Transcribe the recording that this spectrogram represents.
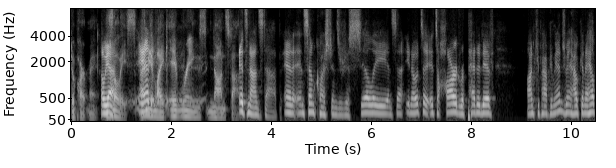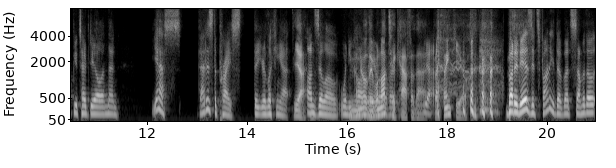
department Oh, is yeah. the lease i mean like it rings nonstop It's nonstop, and and some questions are just silly, and so you know, it's a it's a hard, repetitive on property management. How can I help you? Type deal, and then yes, that is the price that you're looking at Yeah. on Zillow when you call no, they will not take half of that. Yeah. But thank you. but it is it's funny though but some of those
